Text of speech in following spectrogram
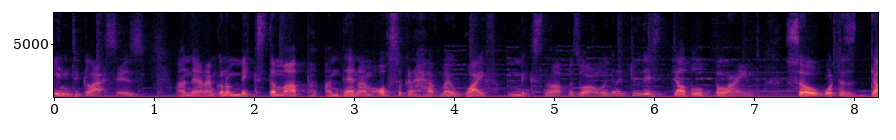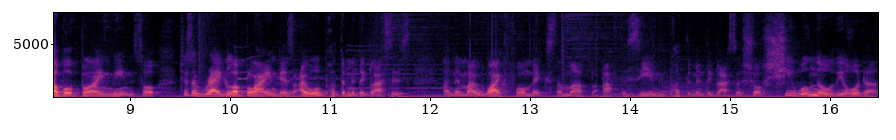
into glasses and then I'm gonna mix them up and then I'm also gonna have my wife mix them up as well. We're gonna do this double blind. So what does double blind mean? So just a regular blind is I will put them in the glasses and then my wife will mix them up after seeing me put them in the glasses. So she will know the order.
